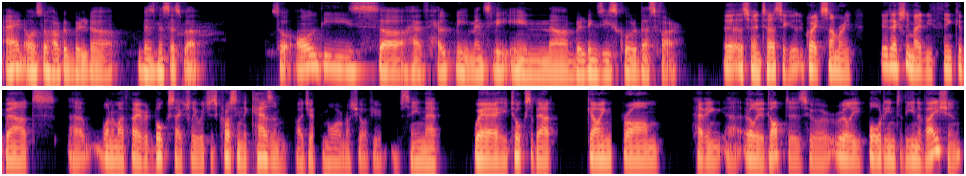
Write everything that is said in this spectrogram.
and also how to build a business as well. So all these uh, have helped me immensely in uh, building zscore thus far. That's fantastic. Great summary. It actually made me think about uh, one of my favorite books actually which is crossing the chasm by Geoffrey Moore. I'm not sure if you've seen that where he talks about going from having uh, early adopters who are really bought into the innovation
